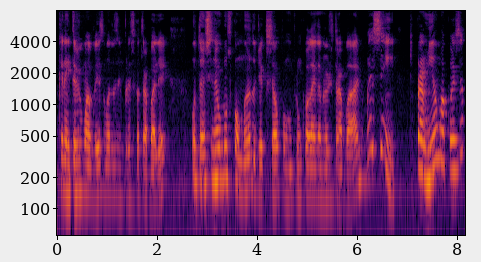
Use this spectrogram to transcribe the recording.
que nem teve uma vez numa das empresas que eu trabalhei, então eu ensinei alguns comandos de Excel para um, um, colega meu de trabalho, mas assim, que para mim é uma coisa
